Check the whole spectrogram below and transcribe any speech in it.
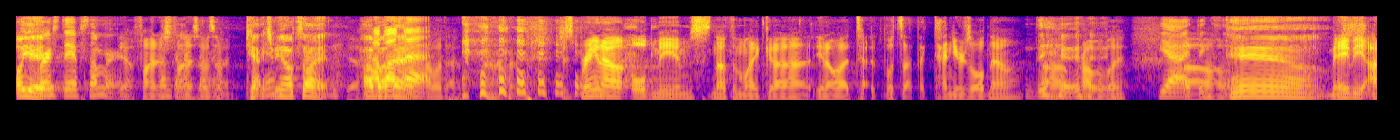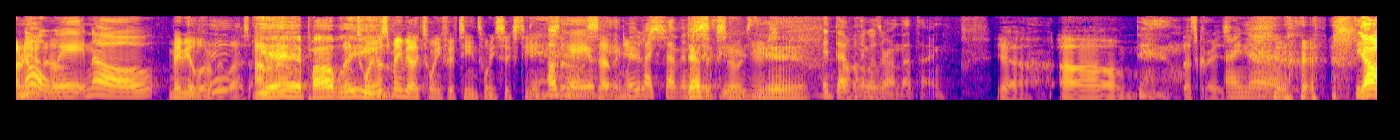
Oh yeah, First day of summer. yeah, find us, Something find like us that, outside. right? catch me outside. Yeah. How, How about, about that? How about that? Just bringing out old memes. Nothing like uh, you know, a te- what's that? Like ten years old now, uh, probably. Yeah, I think so. Damn. Maybe I don't No even know. No way, no. Maybe a Is little bit it? less. I don't Yeah, know. probably. Like 20, it was maybe like 2015, 2016. Okay, so okay, seven maybe years. like seven, That's six seven years. years. Yeah. It definitely was around that time. Yeah. Um, That's crazy. I know. Y'all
